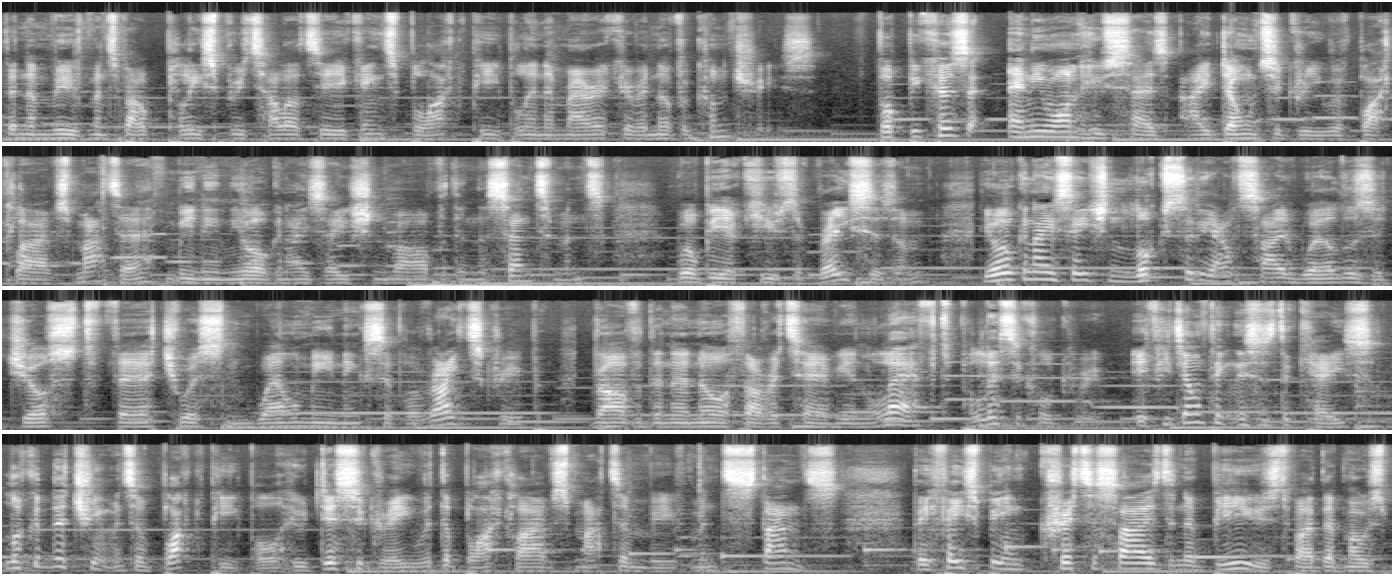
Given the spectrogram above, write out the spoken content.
than a movement about police brutality against black people in America and other countries. But because anyone who says, I don't agree with Black Lives Matter, meaning the organisation rather than the sentiment, will be accused of racism, the organisation looks to the outside world as a just, virtuous, and well meaning civil rights group, rather than an authoritarian left political group. If you don't think this is the case, look at the treatment of black people who disagree with the Black Lives Matter movement's stance. They face being criticised and abused by the most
